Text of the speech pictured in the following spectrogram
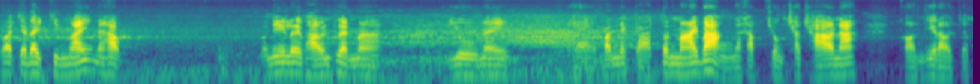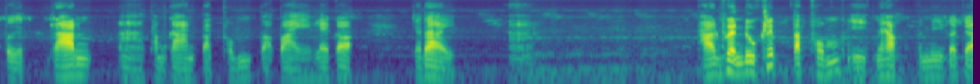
ว่าจะได้กินไหมนะครับ วันนี้เลยพาเพื่อนๆมาอยู่ในบรรยากาศต้นไม้บ้างนะครับ ช่วงเช้าๆนะ ก่อนที่เราจะเปิดร้านาทำการตัดผมต่อไปและก็จะได้พาเพื่อนๆดูคลิปตัดผมอีกนะครับ วันนี้ก็จะ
